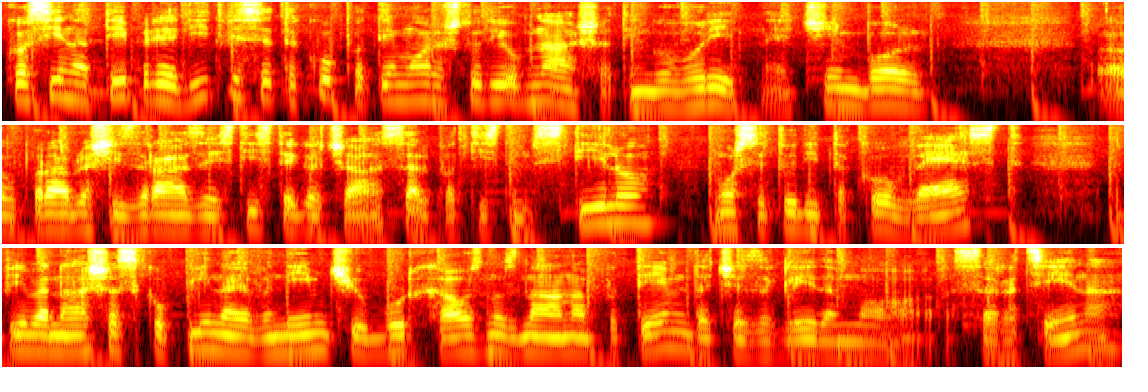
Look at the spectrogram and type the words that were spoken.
ko si na tej prireditvi, se tako potem moraš tudi obnašati in govoriti. Ne? Čim bolj eh, uporabljaš izraze iz tistega časa ali pa tistem stilu, moraš se tudi tako vesti. Naprimer, naša skupina je v Nemčiji, v Burhausnu, znana po tem, da če zagledamo Saracena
